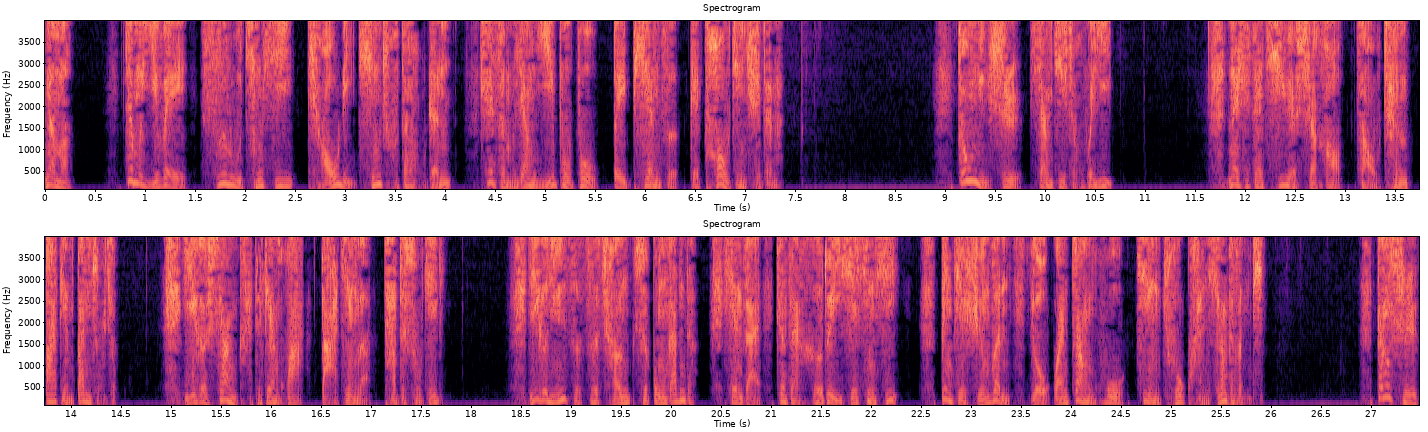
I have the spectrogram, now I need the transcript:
那么。这么一位思路清晰、条理清楚的老人，是怎么样一步步被骗子给套进去的呢？周女士向记者回忆，那是在七月十号早晨八点半左右，一个上海的电话打进了她的手机里，一个女子自称是公安的，现在正在核对一些信息，并且询问有关账户进出款项的问题。当时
